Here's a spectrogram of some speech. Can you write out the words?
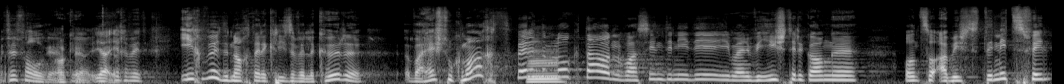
Verfolgen. Okay. Ja, ja, ich, würd, ich würde nach dieser Krise wollen hören, was hast du gemacht während dem Lockdown? Was sind deine Ideen? Ich meine, wie ist dir gegangen? Und so, aber ist es dir nicht zu viel?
